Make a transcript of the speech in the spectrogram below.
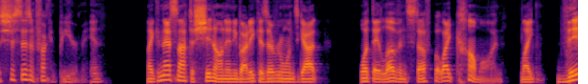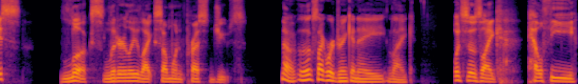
this just isn't fucking beer, man. Like, and that's not to shit on anybody because everyone's got what they love and stuff, but like, come on. Like, this looks literally like someone pressed juice. No, it looks like we're drinking a like What's those like healthy?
